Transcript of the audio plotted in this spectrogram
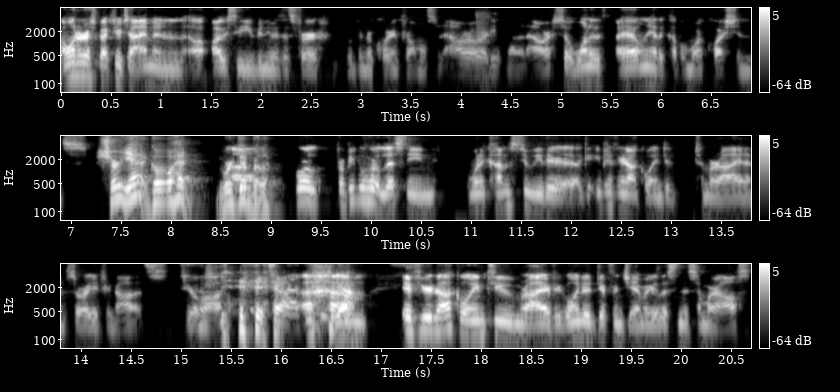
I want to respect your time, and uh, obviously you've been with us for we've been recording for almost an hour already, not an hour. So one of the, I only had a couple more questions. Sure, yeah, go ahead. We're good, um, brother. For for people who are listening, when it comes to either like even if you're not going to to Moirai, and I'm sorry if you're not, it's, it's your loss. yeah. Um, if you're not going to Moirai, if you're going to a different gym or you're listening to somewhere else,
